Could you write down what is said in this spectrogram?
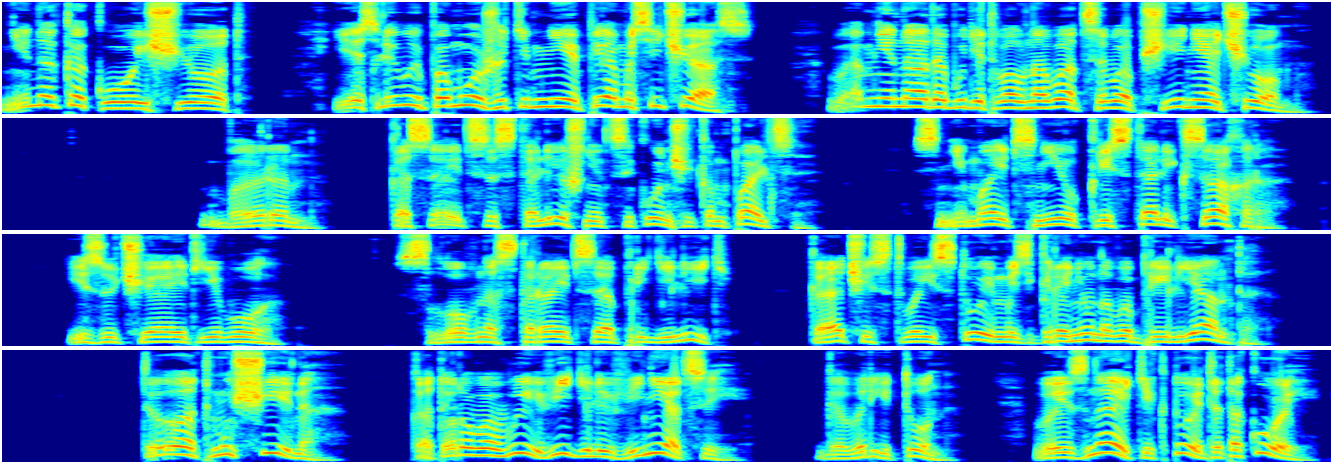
«Ни на какой счет. Если вы поможете мне прямо сейчас, вам не надо будет волноваться вообще ни о чем. Бэрон касается столешницы кончиком пальца, снимает с нее кристаллик сахара, изучает его, словно старается определить качество и стоимость граненого бриллианта. «Тот мужчина, которого вы видели в Венеции», — говорит он, — «вы знаете, кто это такой?»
